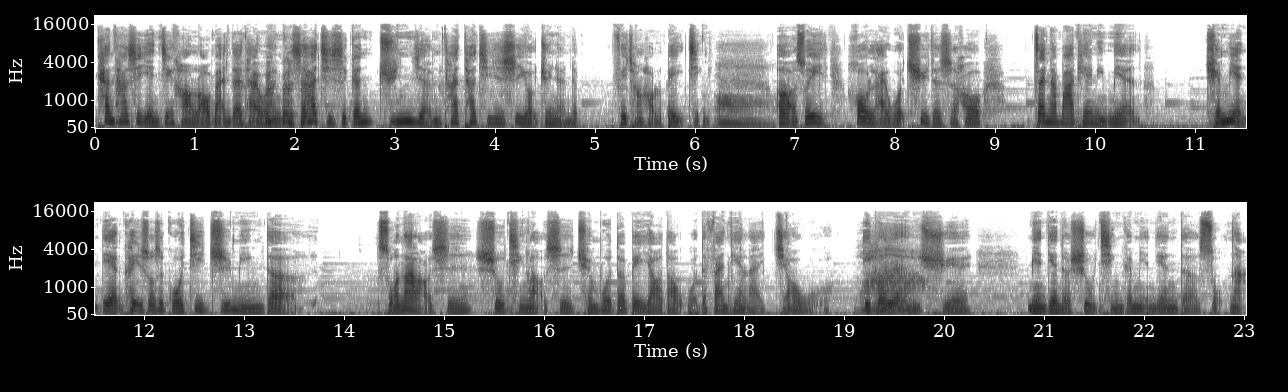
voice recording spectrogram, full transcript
看他是眼镜行老板在台湾，可是他其实跟军人，他他其实是有军人的非常好的背景。哦，呃，所以后来我去的时候，在那八天里面，全缅甸可以说是国际知名的唢呐老师、竖琴老师，全部都被邀到我的饭店来教我一个人学缅甸的竖琴跟缅甸的唢呐。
